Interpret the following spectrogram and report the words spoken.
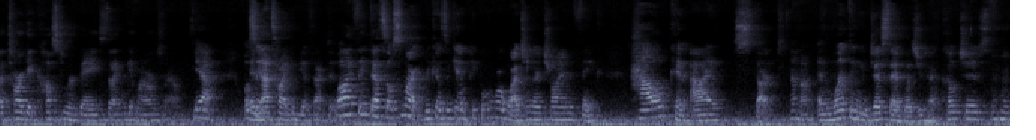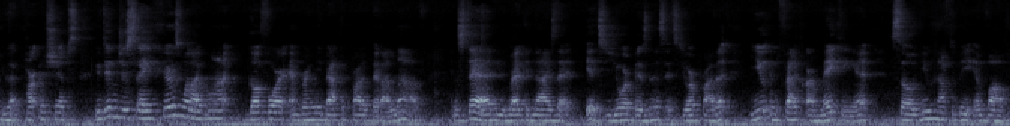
a target customer base that I can get my arms around. yeah. Well, and see, that's how I can be effective. well, I think that's so smart, because again, people who are watching are trying to think, how can I start? Uh-huh. And one thing you just said was you have coaches, Mhm. you have partnerships. You didn't just say, here's what I want, go for it and bring me back the product that I love. Instead, you recognize that it's your business, it's your product. You, in fact, are making it, so you have to be involved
